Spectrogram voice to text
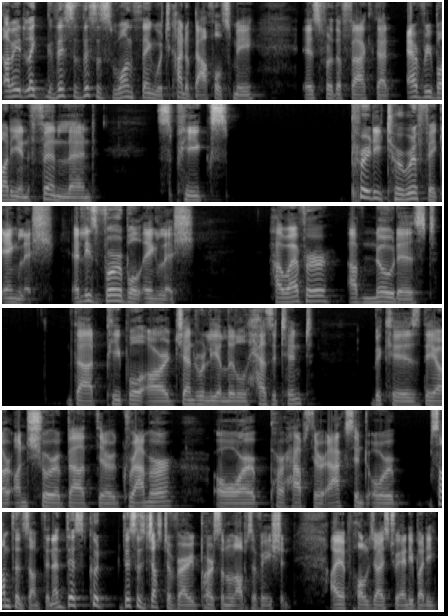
I mean, like this is this is one thing which kind of baffles me, is for the fact that everybody in Finland speaks pretty terrific English, at least verbal English. However, I've noticed that people are generally a little hesitant because they are unsure about their grammar or perhaps their accent or something something. And this could this is just a very personal observation. I apologize to anybody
